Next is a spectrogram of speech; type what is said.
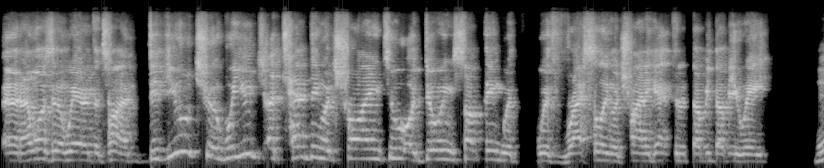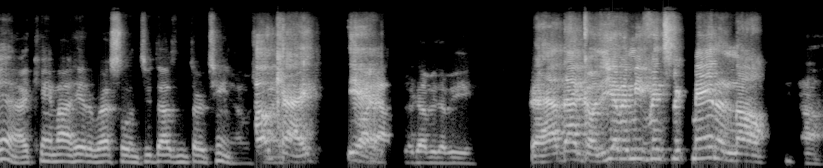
and I wasn't aware at the time. Did you? tr- Were you attempting or trying to or doing something with with wrestling or trying to get into the? WWE? Yeah, I came out here to wrestle in 2013. I was trying to Okay. Yeah. for WWE. How'd that go? Did you ever meet Vince McMahon or no? No,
